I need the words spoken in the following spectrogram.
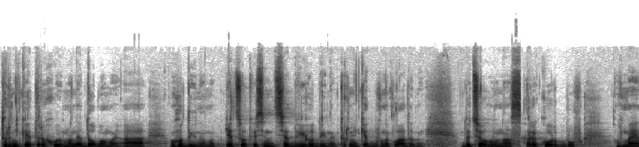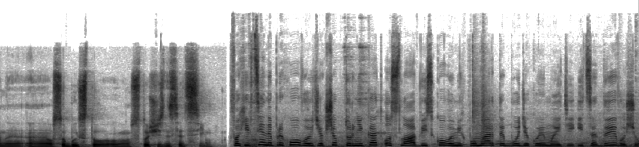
турнікети рахуємо не добами, а годинами. 582 години турнікет був накладений. До цього у нас рекорд був в мене е, особисто е, 167. Фахівці не приховують, якщо б турнікет ослаб, військовий міг померти будь-якої миті. І це диво, що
